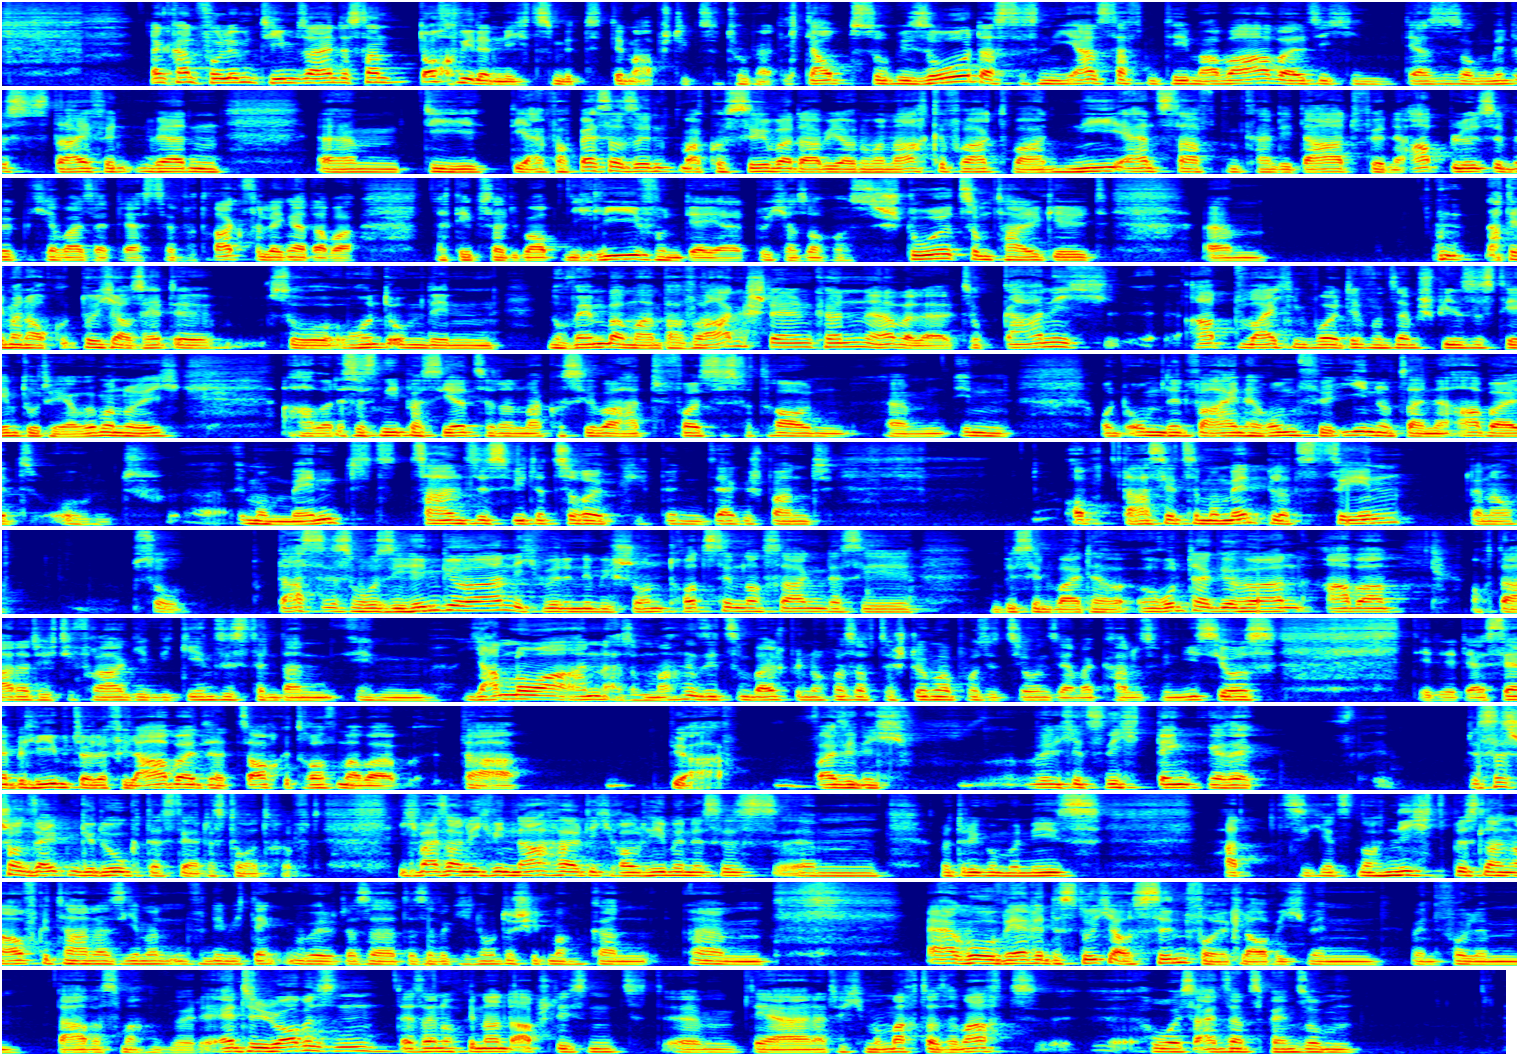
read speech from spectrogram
dann kann Fulham ein Team sein, das dann doch wieder nichts mit dem Abstieg zu tun hat. Ich glaube sowieso, dass das ein ernsthaft ein Thema war, weil sich in der Saison mindestens drei finden werden, ähm, die, die einfach besser sind. Markus Silva, da habe ich auch nochmal nachgefragt, war nie ernsthaft ein Kandidat für eine Ablöse. Möglicherweise hat er erst seinen Vertrag verlängert, aber nachdem es halt überhaupt nicht lief und der ja durchaus auch als stur zum Teil gilt, ähm, nachdem man auch durchaus hätte so rund um den November mal ein paar Fragen stellen können, ja, weil er halt so gar nicht abweichen wollte von seinem Spielsystem, tut er ja auch immer noch nicht. Aber das ist nie passiert, sondern Markus Silva hat vollstes Vertrauen ähm, in und um den Verein herum für ihn und seine Arbeit. Und äh, im Moment zahlen sie es wieder zurück. Ich bin sehr gespannt, ob das jetzt im Moment Platz 10 dann auch so das ist, wo sie hingehören. Ich würde nämlich schon trotzdem noch sagen, dass sie ein bisschen weiter runtergehören. Aber auch da natürlich die Frage, wie gehen sie es denn dann im Januar an? Also machen sie zum Beispiel noch was auf der Stürmerposition? Sie haben ja Carlos Vinicius, der, der ist sehr beliebt, weil er viel arbeitet, hat es auch getroffen, aber da, ja, weiß ich nicht, will ich jetzt nicht denken, also das ist schon selten genug, dass der das Tor trifft. Ich weiß auch nicht, wie nachhaltig Raul Jimenez ist. Ähm, Rodrigo Moniz hat sich jetzt noch nicht bislang aufgetan als jemanden, von dem ich denken würde, dass er, dass er wirklich einen Unterschied machen kann. Ähm, ergo wäre das durchaus sinnvoll, glaube ich, wenn, wenn Fulham da was machen würde. Anthony Robinson, der sei noch genannt abschließend, ähm, der natürlich immer macht, was er macht, äh, hohes Einsatzpensum,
